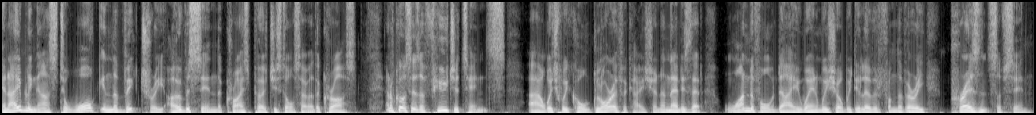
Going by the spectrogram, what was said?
enabling us to walk in the victory over sin that Christ purchased also at the cross. And of course, there's a future tense, uh, which we call glorification, and that is that wonderful day when we shall be delivered from the very presence of sin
